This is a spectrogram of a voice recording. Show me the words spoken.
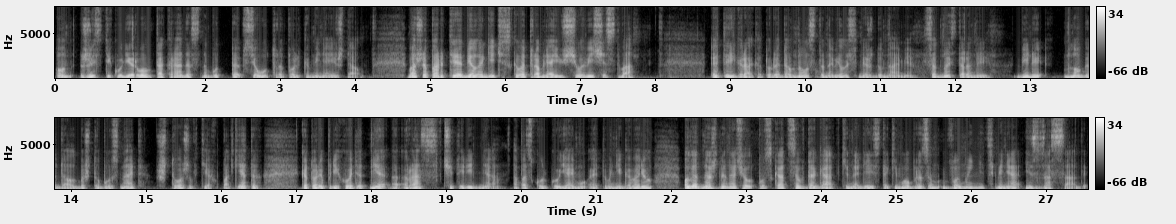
Он жестикулировал так радостно, будто все утро только меня и ждал. «Ваша партия биологического отравляющего вещества». Это игра, которая давно установилась между нами. С одной стороны, Билли много дал бы, чтобы узнать, что же в тех пакетах, которые приходят мне раз в четыре дня. А поскольку я ему этого не говорю, он однажды начал пускаться в догадки, надеясь таким образом выманить меня из засады.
